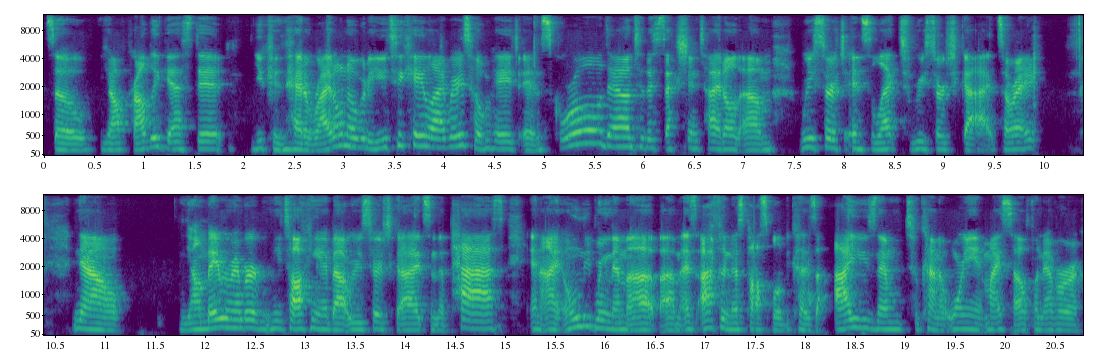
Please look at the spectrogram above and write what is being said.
So y'all probably guessed it. You can head right on over to UTK Library's homepage and scroll down to the section titled um, Research and Select Research Guides, all right? Now, Y'all may remember me talking about research guides in the past, and I only bring them up um, as often as possible because I use them to kind of orient myself whenever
